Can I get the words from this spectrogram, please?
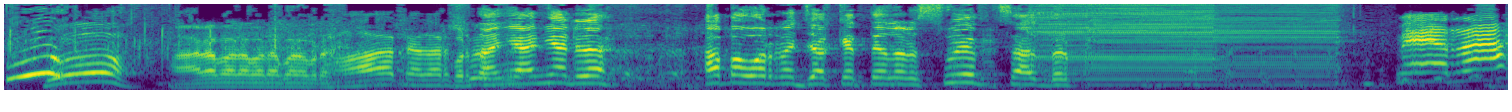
Oh, parah, parah, parah, parah. parah. ah, Taylor Swift. Pertanyaannya adalah apa warna jaket Taylor Swift saat ber Merah.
